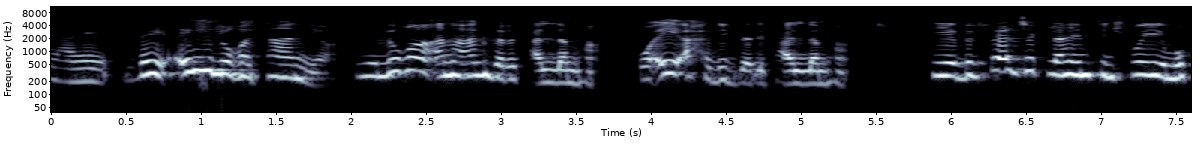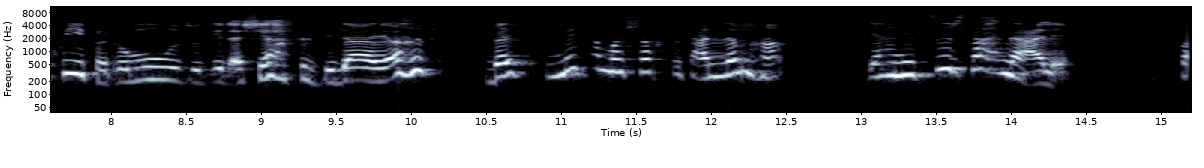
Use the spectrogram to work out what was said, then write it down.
يعني زي أي لغة تانية. هي لغة أنا أقدر أتعلمها وأي أحد يقدر يتعلمها. هي بالفعل شكلها يمكن شوية مخيف الرموز ودي الأشياء في البداية. بس متى ما الشخص يتعلمها يعني تصير سهلة عليه. ف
